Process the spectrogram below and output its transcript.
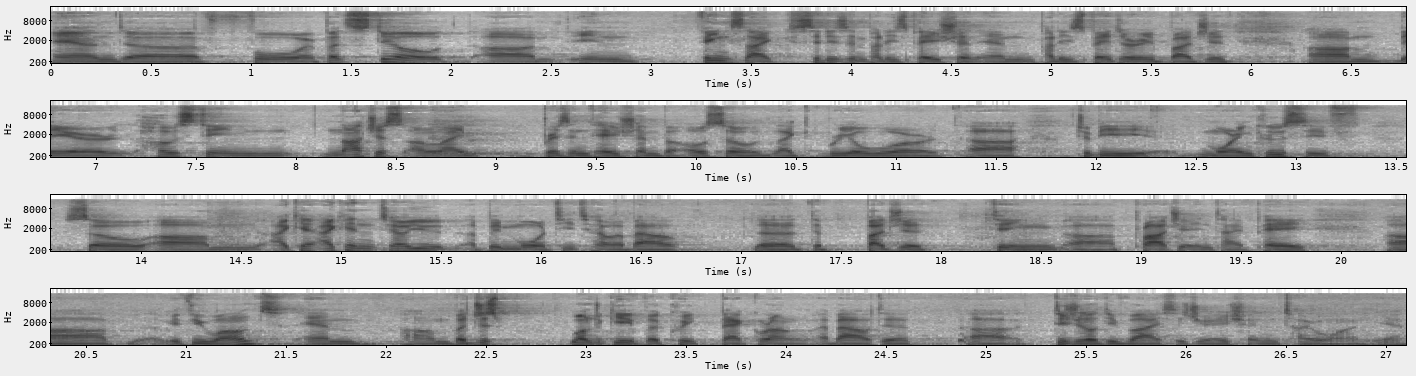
and uh, for but still um, in things like citizen participation and participatory budget, um, they're hosting not just online presentation but also like real world uh, to be more inclusive. So um, I can I can tell you a bit more detail about the the budgeting uh, project in Taipei uh, if you want, and um, but just want to give a quick background about the uh, digital divide situation in Taiwan. Yeah.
